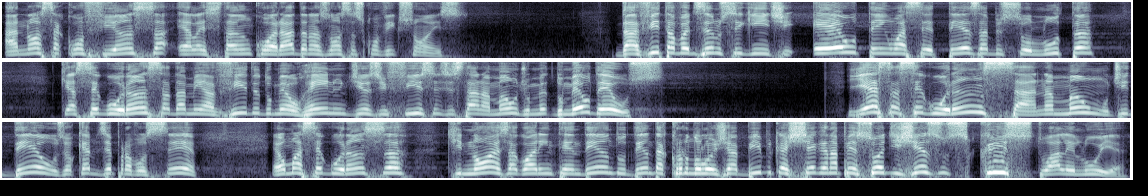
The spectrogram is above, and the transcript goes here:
A nossa confiança, ela está ancorada nas nossas convicções. Davi estava dizendo o seguinte: Eu tenho a certeza absoluta que a segurança da minha vida e do meu reino em dias difíceis está na mão do meu Deus. E essa segurança na mão de Deus, eu quero dizer para você, é uma segurança que nós, agora entendendo dentro da cronologia bíblica, chega na pessoa de Jesus Cristo, aleluia.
